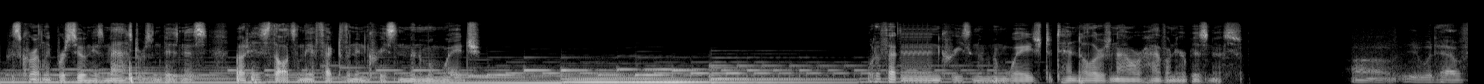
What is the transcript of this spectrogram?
who is currently pursuing his master's in business, about his thoughts on the effect of an increase in minimum wage. Effect an increase in minimum wage to $10 an hour have on your business? Uh, it would have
